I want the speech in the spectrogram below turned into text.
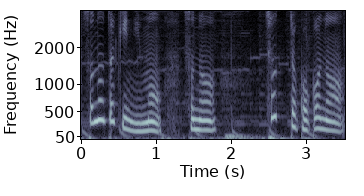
その時にもそのちょっとここの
